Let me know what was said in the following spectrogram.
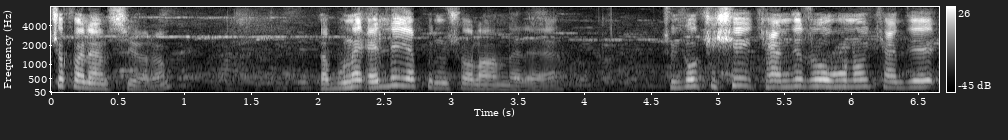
çok önemsiyorum. Ve buna elle yapılmış olanları, çünkü o kişi kendi ruhunu, kendi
